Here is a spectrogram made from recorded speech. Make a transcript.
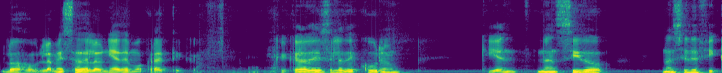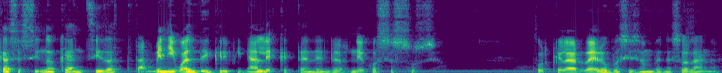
la mesa de la unidad democrática, que cada vez se le descubren que no han sido no han sido eficaces, sino que han sido también igual de criminales que están en los negocios sucios. Porque la verdadera oposición venezolana,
